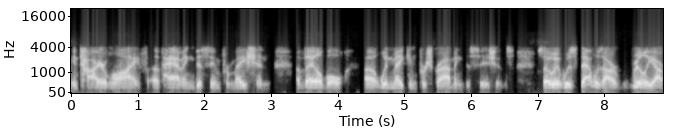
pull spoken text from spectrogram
entire life of having this information available uh, when making prescribing decisions. So it was that was our really our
